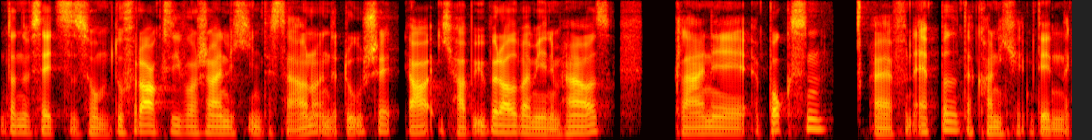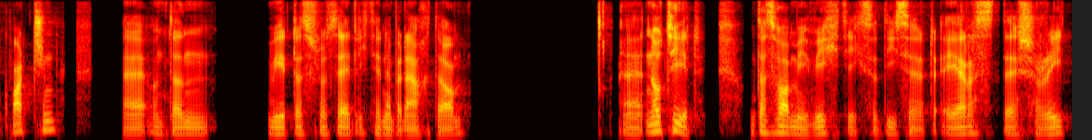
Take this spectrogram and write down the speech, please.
und dann setzt es um. Du fragst dich wahrscheinlich in der Sauna, in der Dusche, ja, ich habe überall bei mir im Haus kleine Boxen äh, von Apple, da kann ich mit denen quatschen äh, und dann wird das schlussendlich dann aber auch da äh, notiert. Und das war mir wichtig, so dieser erste Schritt,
